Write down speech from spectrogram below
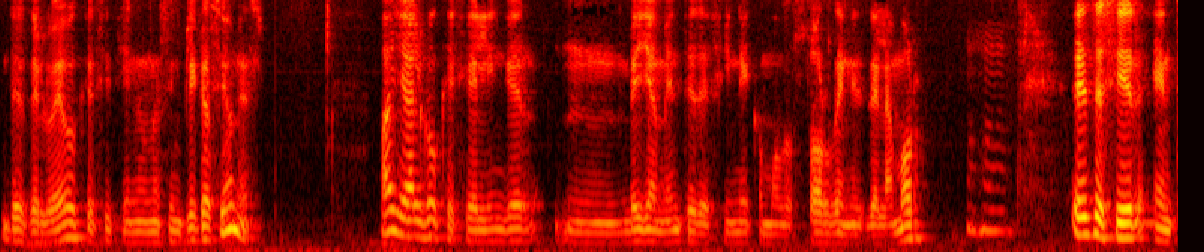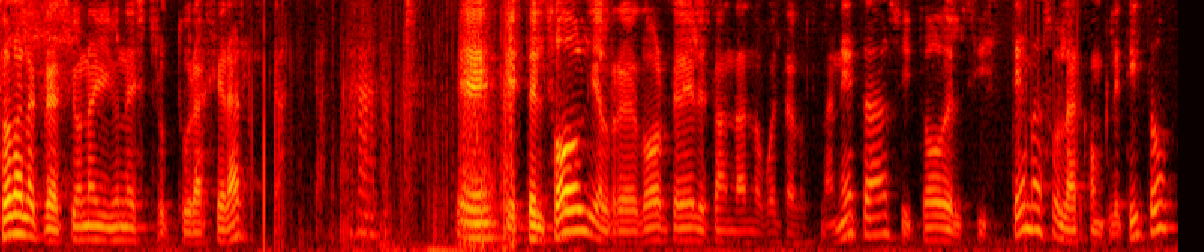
Desde luego que sí tiene unas implicaciones. Hay algo que Hellinger mm, bellamente define como los órdenes del amor. Es decir, en toda la creación hay una estructura jerárquica. Ajá. Eh, está el Sol y alrededor de él están dando vueltas los planetas y todo el sistema solar completito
